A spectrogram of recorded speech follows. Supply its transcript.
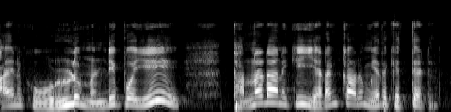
ఆయనకు ఒళ్ళు మండిపోయి తన్నడానికి ఎడంకాలు మీదకెత్తాడు.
